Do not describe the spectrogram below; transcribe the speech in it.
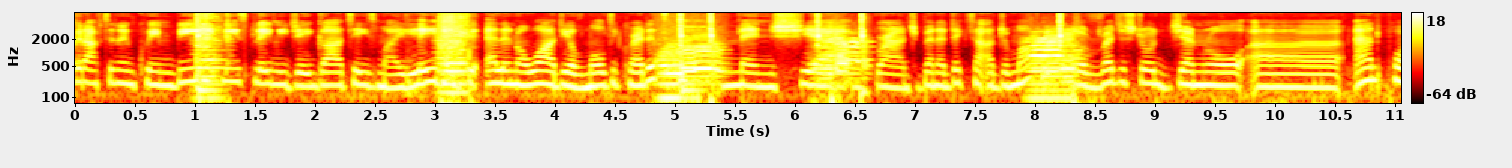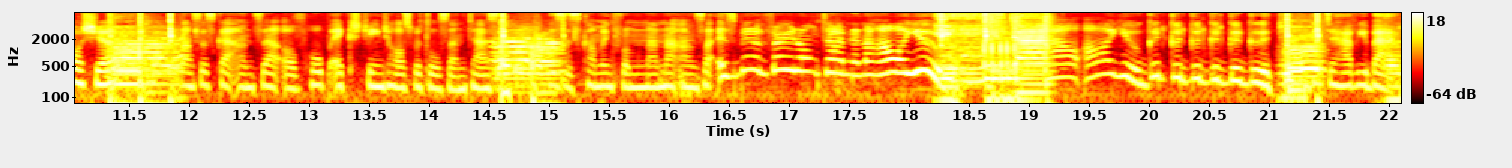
Good afternoon, Queen B. Please play me Jay Gate's My Lady to Eleanor Wadi of Multi Credit, Menshia Branch, Benedicta Aduma of Registrar General uh, and Portia, Francisca Ansa of Hope Exchange Hospital, Santasi. This is coming from Nana Ansa. It's been a very long time, Nana. How are you? How are you? Good, good, good, good, good, good. Good to have you back.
